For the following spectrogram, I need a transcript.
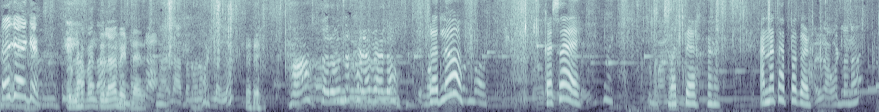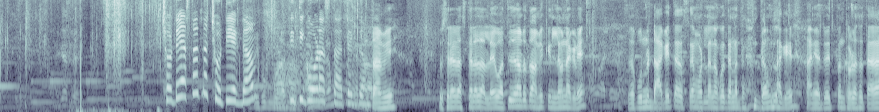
हो तुला पण तुला भेटणार. हा प्रज्ञू कसं आहे? मस्त. अन्नाचा हात पकड. आवडलं ना? छोटी असतात ना छोटी एकदम. ती ती गोड असतात एकदम. आता आम्ही दुसऱ्या रस्त्याला चाललोय. वरती जाणार होतो आम्ही किल्ल्यावरकडे तर पूर्ण डागेचा रस्ता. म्हटलं नको त्यांना दम लागेल. आणि अद्वैत पण थोडासा त्याला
